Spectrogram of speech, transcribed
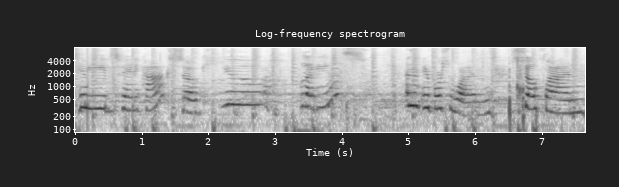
Tim Biebs fanny pack. So cute. Leggings. And then Air Force Ones. So fun.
